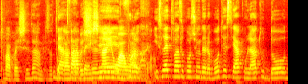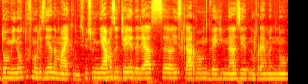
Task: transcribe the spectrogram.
Това беше, да. За Да, тогава това беше, беше най-ла връх. И след това започнах да работя всяко лято до, до миналото в магазина на майка ми. В смисъл няма значение дали аз изкарвам две гимназии едновременно,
